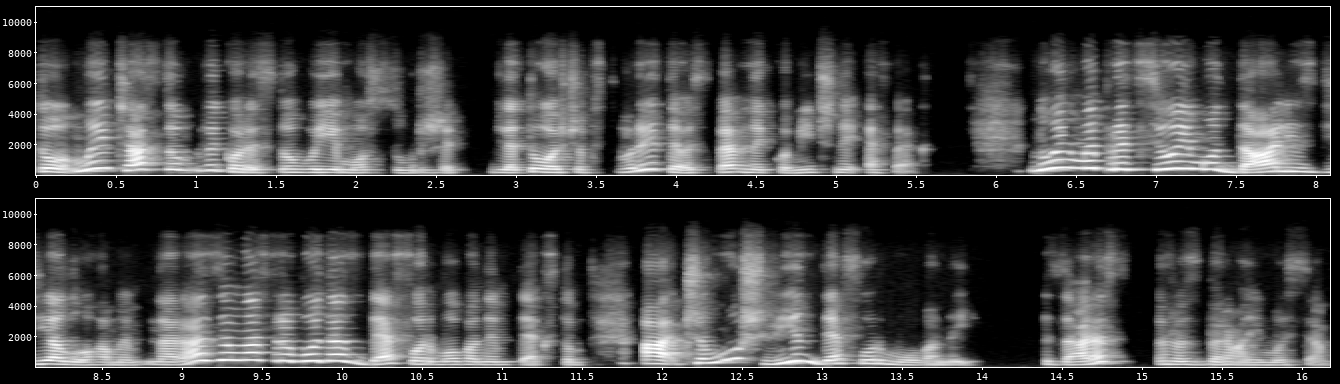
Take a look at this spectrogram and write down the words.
то ми часто використовуємо суржик для того, щоб створити ось певний комічний ефект. Ну і ми працюємо далі з діалогами. Наразі у нас робота з деформованим текстом. А чому ж він деформований? Зараз розбираємося.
